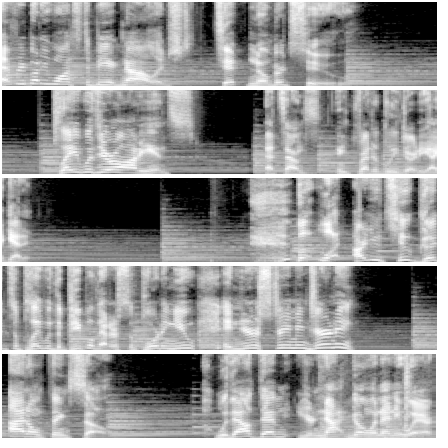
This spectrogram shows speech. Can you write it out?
everybody wants to be acknowledged. Tip number two play with your audience. That sounds incredibly dirty. I get it. But what? Are you too good to play with the people that are supporting you in your streaming journey? I don't think so. Without them, you're not going anywhere.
